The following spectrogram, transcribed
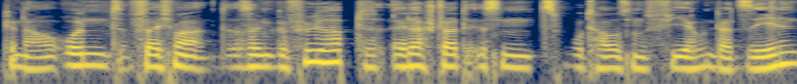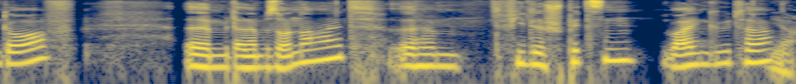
Genau, und vielleicht mal, dass ihr ein Gefühl habt, Ellerstadt ist ein 2400 Seelendorf äh, mit einer Besonderheit. Ähm, viele Spitzenweingüter ja.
